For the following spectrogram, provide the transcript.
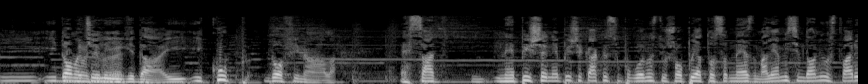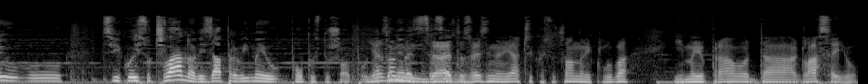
i, i domaćoj ligi, da, i, i kup do finala. E sad, ne piše, ne piše kakve su pogodnosti u šopu, ja to sad ne znam, ali ja mislim da oni u stvari u, svi koji su članovi zapravo imaju popust u šopu. Ja to znam da, da eto, zvezdini navijači koji su članovi kluba imaju pravo da glasaju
